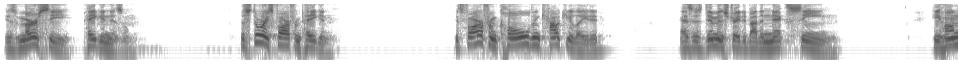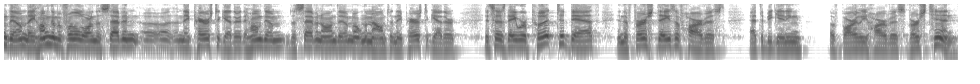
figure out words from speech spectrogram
Is mercy paganism? The story's far from pagan. It's far from cold and calculated, as is demonstrated by the next scene. He hung them, they hung them before the Lord, and the seven, uh, uh, and they perished together. They hung them, the seven on them on the mountain. They perished together. It says they were put to death in the first days of harvest at the beginning of barley harvest. Verse 10.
